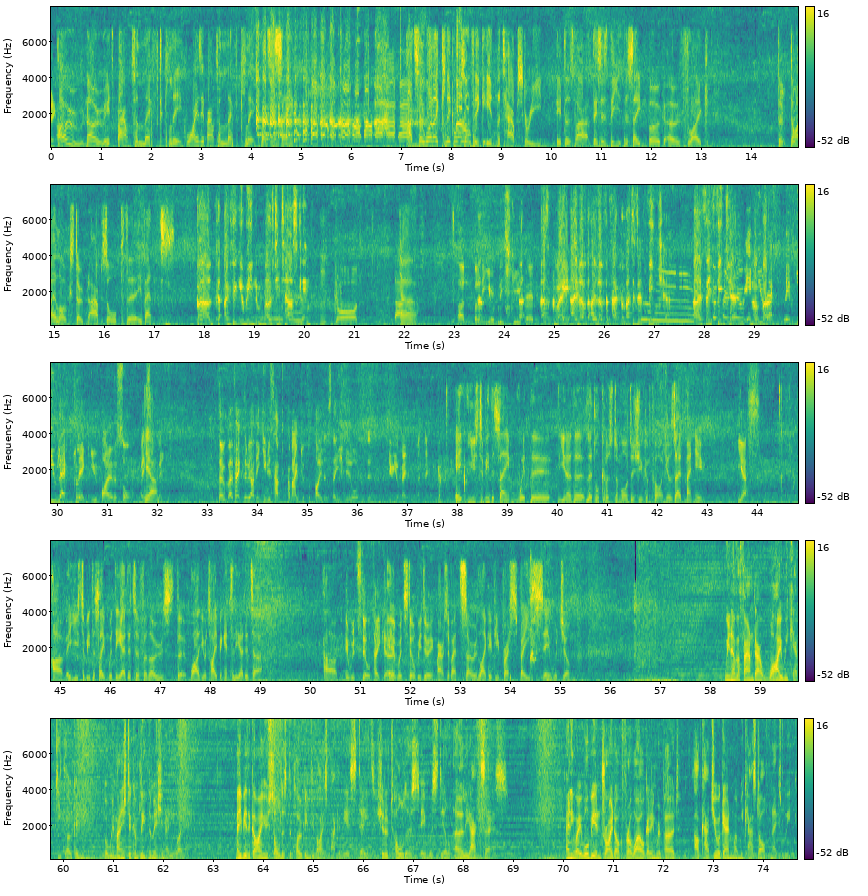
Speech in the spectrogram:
thing? Oh no, it's bound to left click. Why is it bound to left click? That's insane. and so when I click on something in the tab screen, it does that. This is the the same bug of like the dialogues don't absorb the events. Bug? I think you mean multitasking. God, that's Ah, unbelievably stupid. That's great. I love. I love the fact that that is a feature. I say So- so if not you left, if you left click, you fire the sword. Basically. Yeah. So effectively, I think you just have to come out of the pilot station in order to do your menu. I think. it used to be the same with the you know the little custom orders you can put on your Z menu. Yes. Um, it used to be the same with the editor for those that while you were typing into the editor, um, It would still take a. it would still be doing mouse events. So like if you press space, it would jump. We never found out why we kept decloaking, but we managed to complete the mission anyway. Maybe the guy who sold us the cloaking device back at the estate should have told us it was still early access. Anyway, we'll be in dry dock for a while getting repaired. I'll catch you again when we cast off next week.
